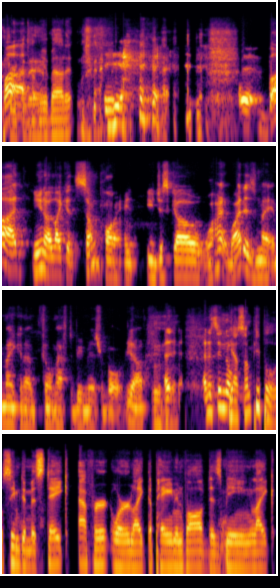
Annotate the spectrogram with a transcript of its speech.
But- Tell me about it. yeah but you know like at some point you just go why why does ma- making a film have to be miserable you know Mhm. and, and it's in the yeah some people seem to mistake effort or like the pain involved as being like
